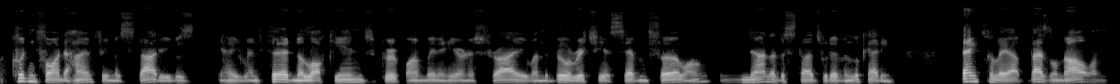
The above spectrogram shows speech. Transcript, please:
I couldn't find a home for him at stud. He was, you know, he ran third in a lock-in, Group One winner here in Australia. He Won the Bill Ritchie at seven furlong. And none of the studs would even look at him. Thankfully, up Basil Nolan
